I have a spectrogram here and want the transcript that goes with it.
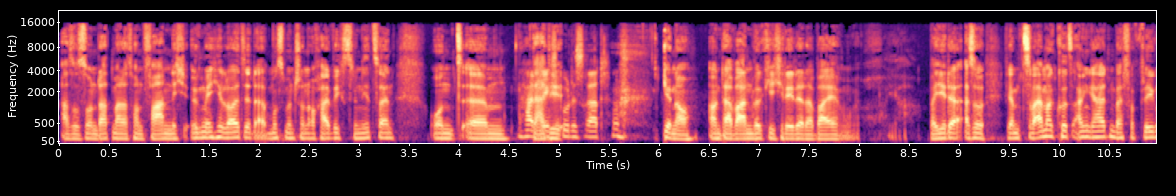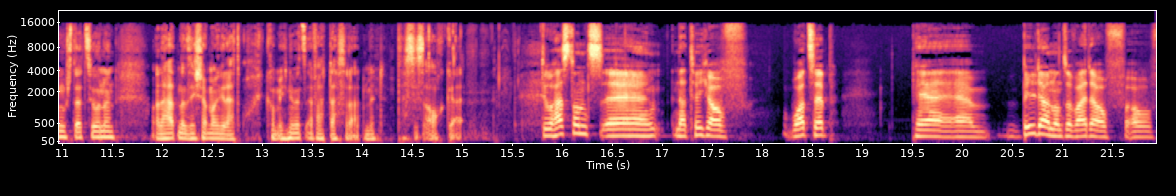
also so ein Radmarathon fahren nicht irgendwelche Leute. Da muss man schon auch halbwegs trainiert sein. Und ähm, Halbwegs die, gutes Rad. Genau. Und da waren wirklich Räder dabei. Oh, ja. Bei jeder, also wir haben zweimal kurz angehalten bei Verpflegungsstationen und da hat man sich schon mal gedacht, oh komm, ich nehme jetzt einfach das Rad mit. Das ist auch geil. Du hast uns äh, natürlich auf WhatsApp per äh, Bildern und so weiter auf, auf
